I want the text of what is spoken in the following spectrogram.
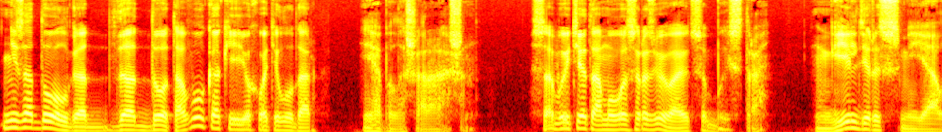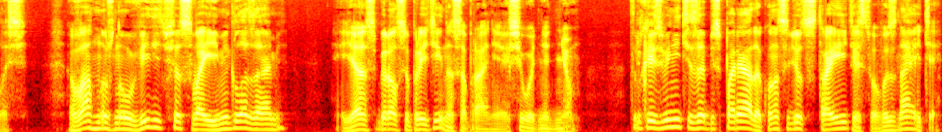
незадолго до, до того, как ее хватил удар. Я был ошарашен. События там у вас развиваются быстро. Гильди рассмеялась. Вам нужно увидеть все своими глазами. Я собирался прийти на собрание сегодня днем. Только извините за беспорядок, у нас идет строительство, вы знаете.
